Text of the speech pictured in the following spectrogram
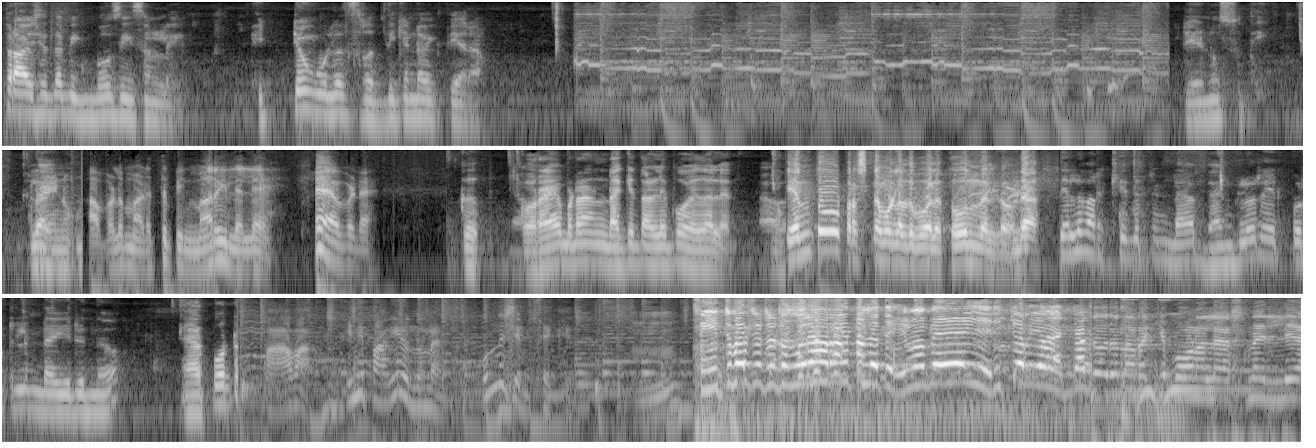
ഇപ്രാവശ്യത്തെ ബിഗ് ബോസ് സീസണിൽ ഏറ്റവും കൂടുതൽ ശ്രദ്ധിക്കേണ്ട വ്യക്തി ആരാ? രേണു സുധി. രേണു. അവൾ മടുത്ത് പിന്മാറിയില്ലല്ലേ? എവിടെ? കൊറേ ഇവിടെ ഉണ്ടാക്കി തള്ളി പോയതല്ലേ? എന്തോ പ്രശ്നമുള്ളതുപോലെ തോന്നുന്നല്ലോ എന്താ ഇതിൽ വർക്ക് ചെയ്തിട്ടുണ്ട്. ബാംഗ്ലൂർ എയർപോർട്ടിൽ ഉണ്ടായിരുന്നു എയർപോർട്ട് ഇനി പകയൊന്നും വേണ്ട. ഒന്ന് ക്ഷമിച്ചേക്ക്. സീറ്റ് അറിയത്തില്ല. ദൈവമേ എനിക്കറിയാം. എന്റെ ഒരു നടക്ക് പോണ ലക്ഷണില്ല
